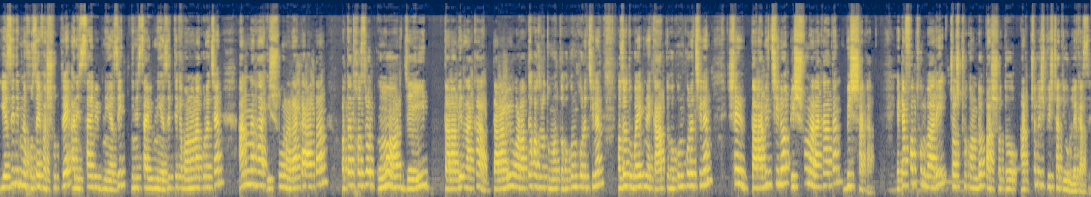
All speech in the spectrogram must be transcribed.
Yazid ibn Khusaifa সূত্রে আনি সাইব ইবনে ইয়াজিদ, তিনি সাইব ইবনে ইয়াজিদ থেকে বর্ণনা করেছেন, আন্নাহা ইসুনা রাকাতান অর্থাৎ হযরত উমর যেই তারাবির রাখা তারাবি পড়াতে হযরত উমরকে হুকুম করেছিলেন। হযরত উবাই ইবনে কাবকে হুকুম করেছিলেন সেই তারাবি ছিল ইসুনা রাকাতান 20 রাকাত। এটা ফথুল বাড়ি ষষ্ঠ খণ্ড পাঁচশত আটচল্লিশ পৃষ্ঠাতে উল্লেখ আছে।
